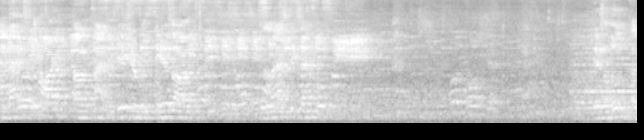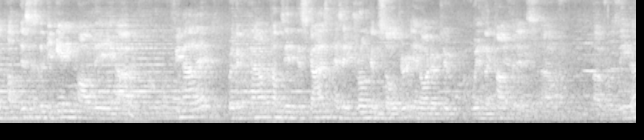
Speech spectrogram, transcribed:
And that is the art of pattern. Here's, our last example. There's a little, uh, uh, this is the beginning of the uh, finale, where the count comes in disguised as a drunken soldier in order to win the confidence of, of Rosina.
